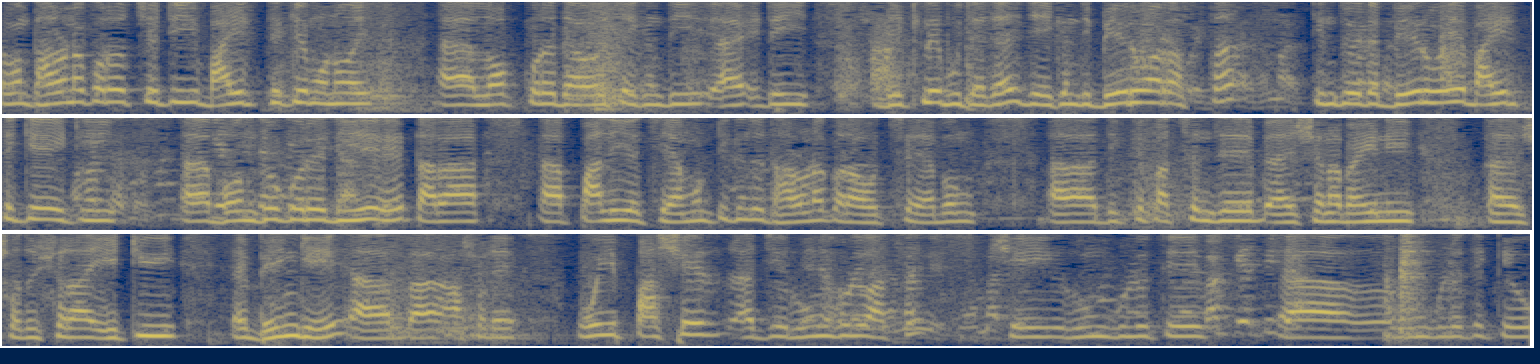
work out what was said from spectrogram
এবং ধারণা করা হচ্ছে এটি বাইরে থেকে মনে হয় লক করে দেওয়া হয়েছে। এখান দিয়ে এটি দেখলে বোঝা যায় যে এখান দিয়ে বের হওয়ার রাস্তা, কিন্তু এটা বের হয়ে বাইরে থেকে এটি বন্ধ করে দিয়ে তারা পালিয়েছে। এমনটি কিন্তু ধারণা করা হচ্ছে এবং দেখতে পাচ্ছেন যে সেনাবাহিনী সদস্যরা এটি ভেঙে আসলে ওই পাশের যে রুমগুলো আছে, সেই রুমগুলোতে রুমগুলোতে কেউ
